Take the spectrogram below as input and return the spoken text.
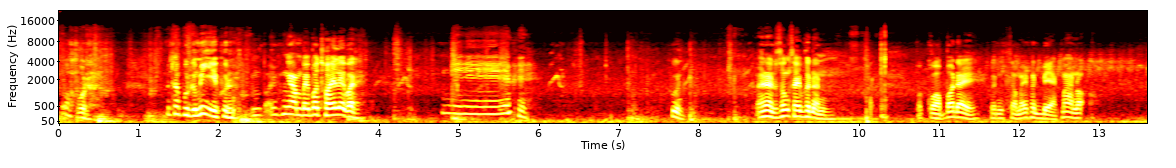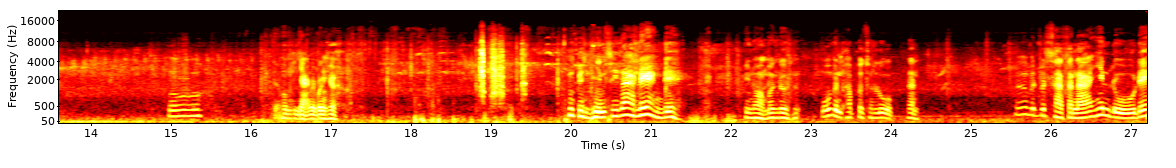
โอ้คุณถ้าพูดก็มีอีกพูดงามไปบ่ถอยเลยบัดนี่พี่พูดอันนั้นสงสัยเพิ่นนั่น ประกอบบ่ได้เพิ่นสมัยเพิ่นแบกมากเนาะเดี๋ยวผมจะยางไปบิ่งเถอะมันเป็นหินศิลาแรงดิพี่น้องเบิ่งดูโอ้เป็นพระพุทธรูปนั่นเออเป็นเป็นศาสนาฮินดูเด้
